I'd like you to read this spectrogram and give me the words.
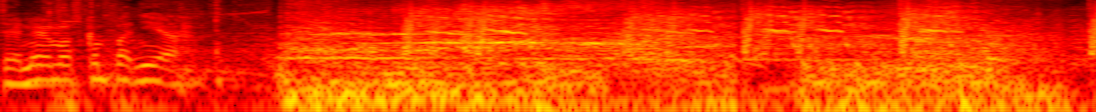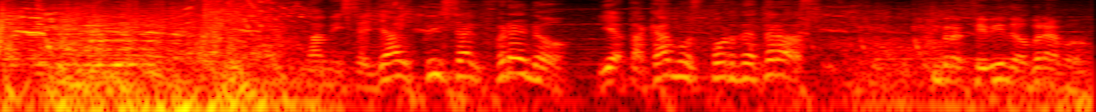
Tenemos compañía. A mi señal pisa el freno y atacamos por detrás. Recibido, bravo.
